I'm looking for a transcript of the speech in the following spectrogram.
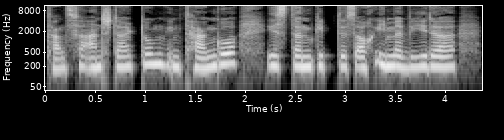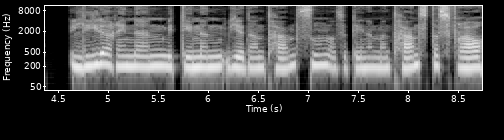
Tanzveranstaltung im Tango ist, dann gibt es auch immer wieder Liederinnen, mit denen wir dann tanzen, also denen man tanzt als Frau.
